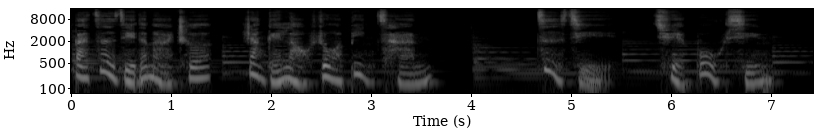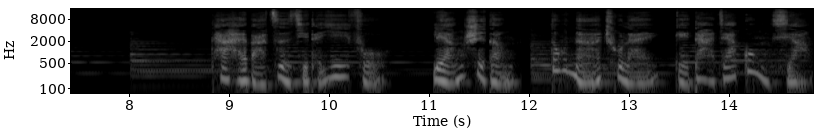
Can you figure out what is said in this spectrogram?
把自己的马车让给老弱病残，自己却步行。他还把自己的衣服、粮食等都拿出来给大家共享。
